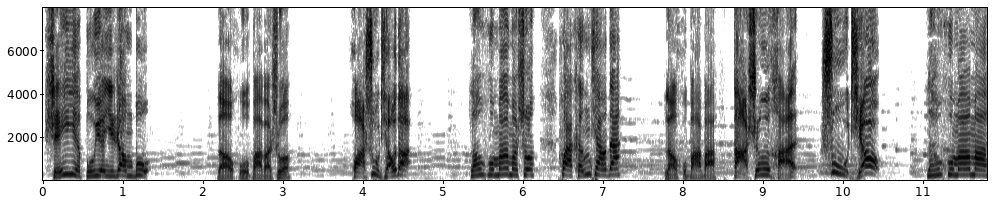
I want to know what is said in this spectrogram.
谁也不愿意让步。老虎爸爸说：“画竖条的。”老虎妈妈说：“画横条的。”老虎爸爸大声喊：“竖条！”老虎妈妈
